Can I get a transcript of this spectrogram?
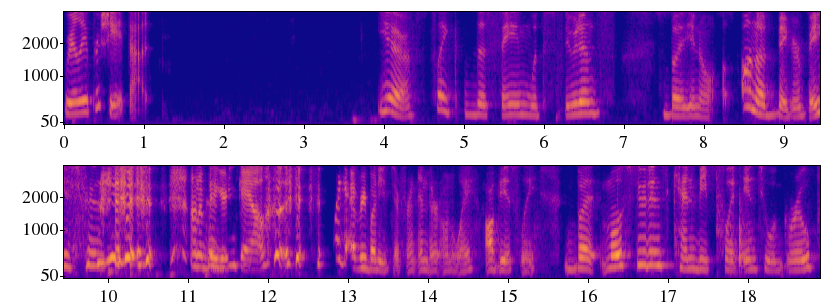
really appreciate that yeah, it's like the same with students, but you know, on a bigger basis. on a bigger scale. like everybody's different in their own way, obviously. But most students can be put into a group.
